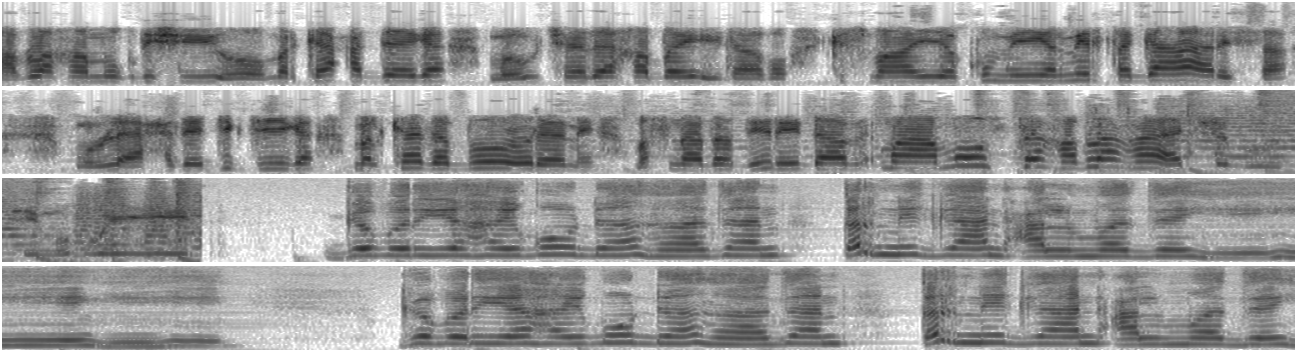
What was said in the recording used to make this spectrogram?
hablaha muqdishiyo marka cadeega mawjadaha baydhabo kismaayo kumiyan mirta gaarisa mulaaxda jigjiga malkada boorame masnada diridhabe maamuusta hablaha jabuuti mugweyn gabar yahay qudhaadan qarnigan calmaday gabar yahay qudhaadan qarnigan calmaday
